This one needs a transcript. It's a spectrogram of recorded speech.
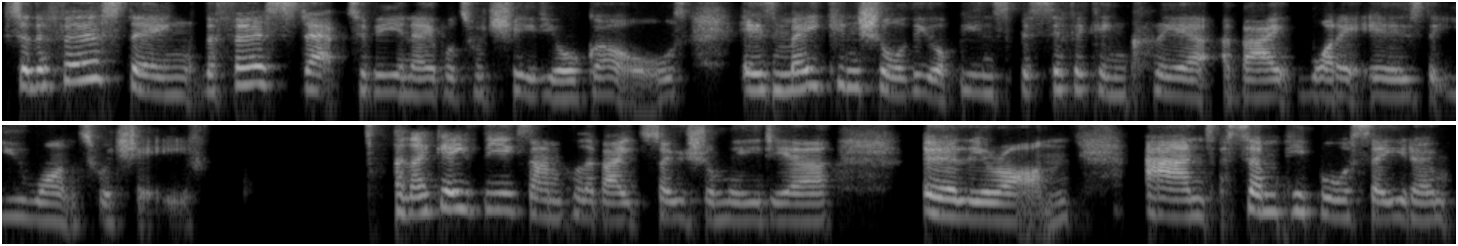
So, the first thing, the first step to being able to achieve your goals is making sure that you're being specific and clear about what it is that you want to achieve. And I gave the example about social media earlier on. And some people will say, you know,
